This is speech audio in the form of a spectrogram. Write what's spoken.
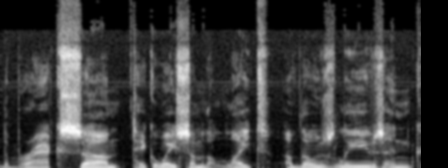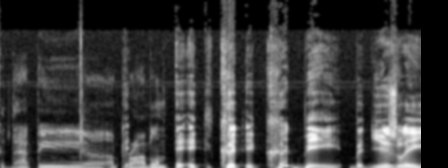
the bracts um, take away some of the light of those leaves, and could that be uh, a problem? It, it could it could be, but usually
